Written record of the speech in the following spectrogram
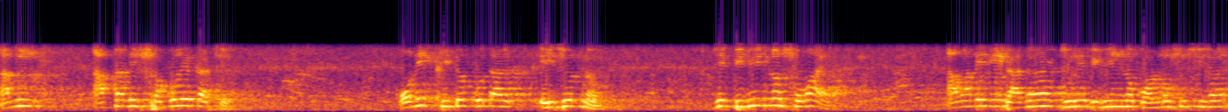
আমি আপনাদের সকলের কাছে অনেক কৃতজ্ঞতা এই জন্য যে বিভিন্ন সময় আমাদের এই রাজারহাট জুড়ে বিভিন্ন কর্মসূচি হয়,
